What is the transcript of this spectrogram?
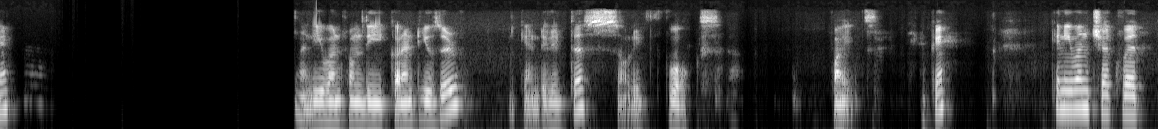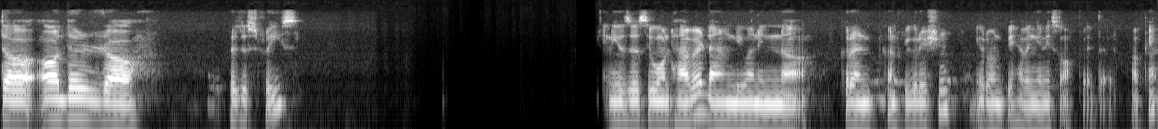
okay? And even from the current user you can delete this solidworks files okay? Can even check with uh, other uh, registries. In users you won't have it and even in uh, current configuration you won't be having any software there okay?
